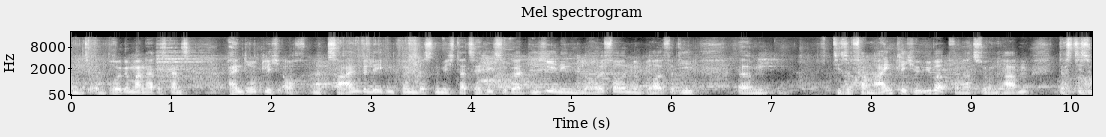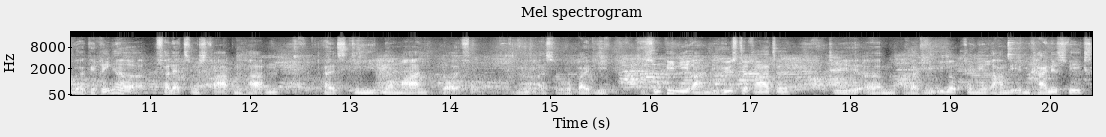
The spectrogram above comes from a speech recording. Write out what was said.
Und äh, Brüggemann hat das ganz eindrücklich auch mit Zahlen belegen können, dass nämlich tatsächlich sogar diejenigen Läuferinnen und Läufer, die ähm, diese vermeintliche Überpronation haben, dass die sogar geringere Verletzungsraten haben als die Normalläufer. Also wobei die, die Supiniere haben die höchste Rate, die, ähm, aber die Überproniere haben eben keineswegs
